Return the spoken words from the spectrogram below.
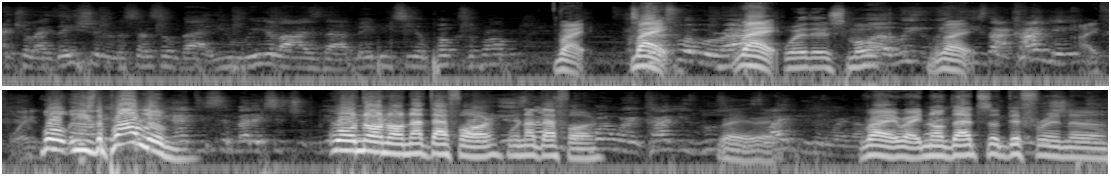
actualization in the sense of that you realize that maybe CM Punk's the problem. right, right, That's where we're at. right. Where there's smoke. But we, we, Right. He's not Kanye. Well, he's the Kanye is problem. situ- you know Well, no, no, not that far. Like, We're it's not that far. point where Kanye's losing Right, right. livelihood right now. Right, right. No, that's a Because of the different, uh.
